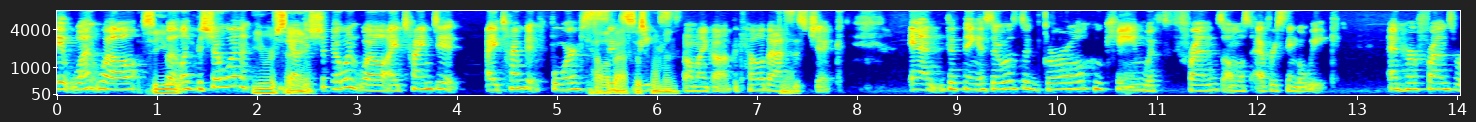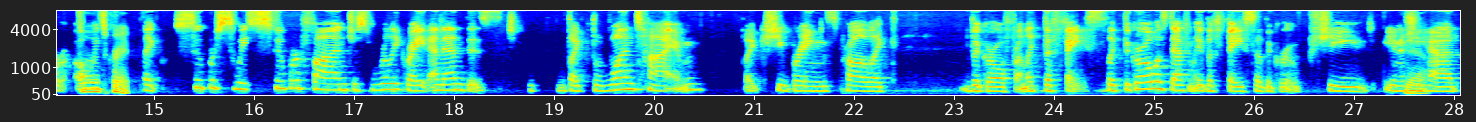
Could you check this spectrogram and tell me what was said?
it went well. So you but were- like the show went you were saying yeah, the show went well. I timed it. I timed it for Calabasas six weeks. woman. Oh my god, the Calabasas chick. And the thing is, there was a girl who came with friends almost every single week, and her friends were oh, always that's great like super sweet, super fun, just really great. And then this, like the one time, like she brings probably like the girlfriend, like the face. Like the girl was definitely the face of the group. She, you know, she had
